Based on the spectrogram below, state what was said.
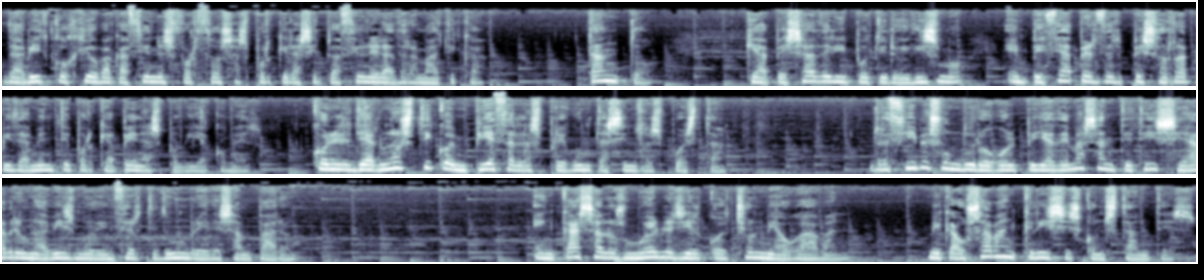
David cogió vacaciones forzosas porque la situación era dramática, tanto que a pesar del hipotiroidismo empecé a perder peso rápidamente porque apenas podía comer. Con el diagnóstico empiezan las preguntas sin respuesta. Recibes un duro golpe y además ante ti se abre un abismo de incertidumbre y desamparo. En casa los muebles y el colchón me ahogaban, me causaban crisis constantes.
